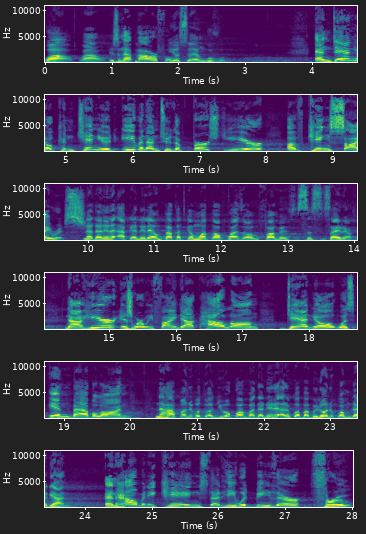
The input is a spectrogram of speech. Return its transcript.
Wow. Wow, Isn't that powerful? hiyo sio ya nguvu. And Daniel continued even unto the first year of King Cyrus. Na Danieli akaendelea mpaka katika mwaka wa kwanza wa mfalme S- S- Cyrus. Now, here is where we find out how long Daniel was in Babylon Na hapa ndipo tunajua kwamba Danieli alikuwa Babiloni kwa muda gani, and how many kings that he would be there through.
